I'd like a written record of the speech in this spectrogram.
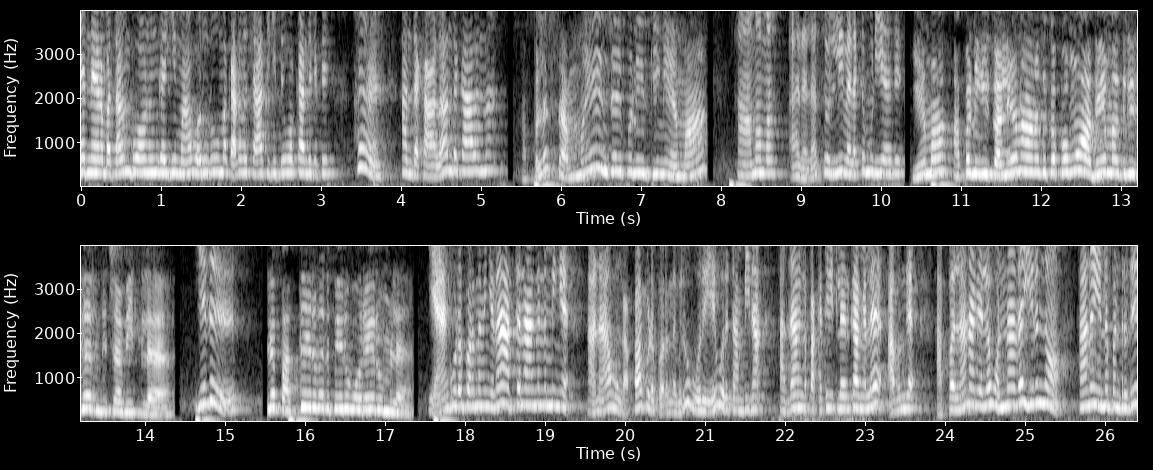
என் நேரம் பார்த்தாலும் போகணும் கையுமா ஒரு ரூமை கதவை சாத்திக்கிட்டு உக்காந்துக்கிட்டு. அந்த காலம் அந்த காலம் தான் அப்பெல்லாம் செம்மையா என்ஜாய் பண்ணிருக்கீங்க ஏமா ஆமாமா அதெல்லாம் சொல்லி விளக்க முடியாது. ஏமா அப்ப நீங்க கல்யாணம் ஆனதுக்கு அப்புறமும் அதே மாதிரி தான் இருந்துச்சா வீட்ல? எது? இல்ல பத்து இருபது பேரும் ஒரே ரூம்ல என் கூட பிறந்தவங்க தான் அத்தனை அண்ணன் தம்பிங்க ஆனா உங்க அப்பா கூட பிறந்தவர் ஒரே ஒரு தம்பி தான். அதான் அங்க பக்கத்து வீட்ல இருக்காங்கல்ல அவங்க. அப்பெல்லாம் நாங்க எல்லாம் ஒன்னாதான் தான் இருந்தோம். ஆனா என்ன பண்றது?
